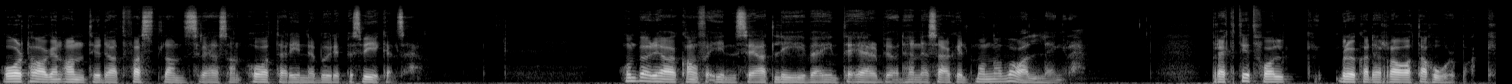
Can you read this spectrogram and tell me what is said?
Årtagen antydde att fastlandsresan åter inneburit besvikelse. Hon började kanske inse att livet inte erbjöd henne särskilt många val längre. Präktigt folk brukade rata Horpack.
